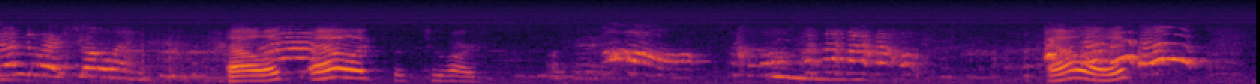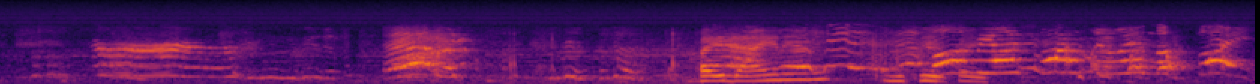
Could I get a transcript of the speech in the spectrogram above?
underwear showing! Alex, Alex. That's too hard. Okay. Alex. Are you dying, Annie? Let me see your face. I finally win the fight!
